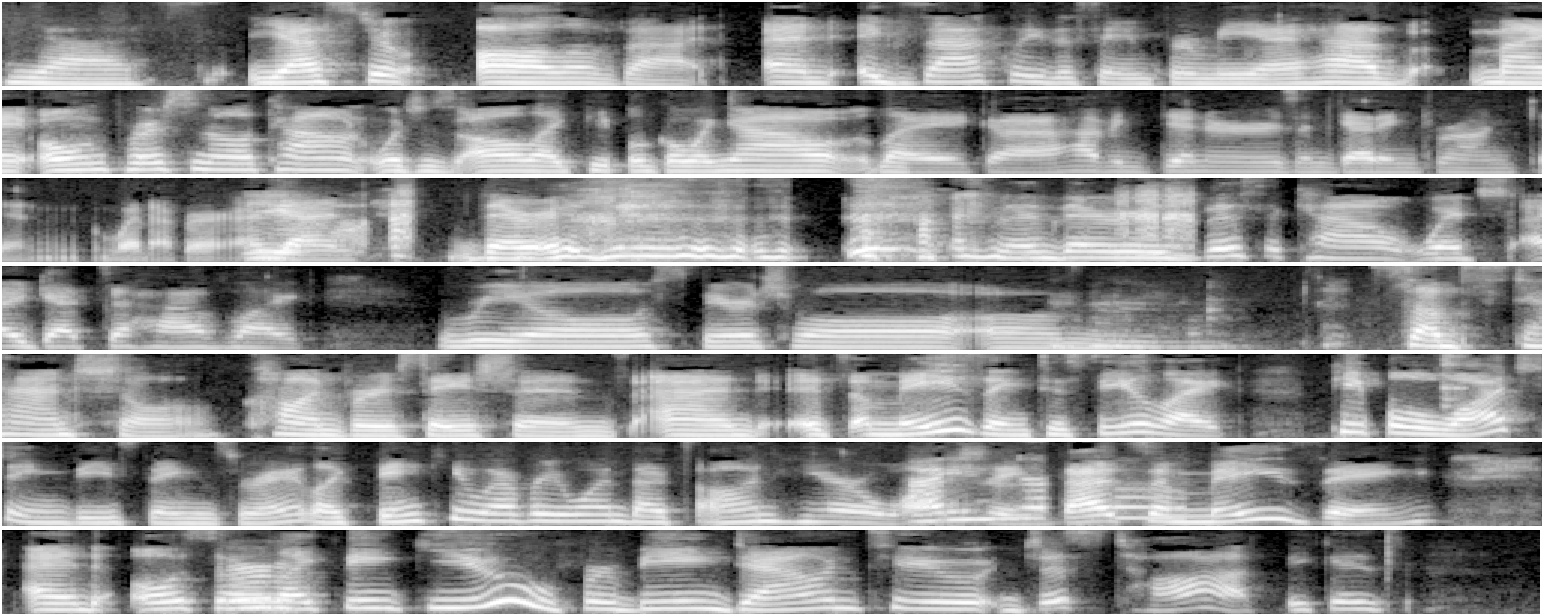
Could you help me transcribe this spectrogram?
Yes, yes to all of that. And exactly the same for me. I have my own personal account, which is all like people going out, like uh, having dinners and getting drunk and whatever. And yeah. then there is, and then there is this account, which I get to have like real spiritual, um, mm-hmm. substantial conversations. And it's amazing to see like, people watching these things, right? Like, thank you everyone that's on here watching. That's amazing. And also, like, thank you for being down to just talk because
